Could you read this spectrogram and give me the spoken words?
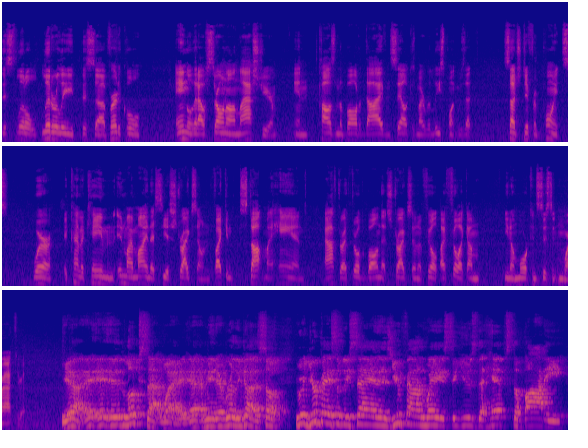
this little, literally this uh, vertical angle that I was throwing on last year and causing the ball to dive and sail because my release point was at such different points where it kind of came and in my mind. I see a strike zone. If I can stop my hand after I throw the ball in that strike zone, I feel I feel like I'm you know more consistent and more accurate. Yeah, it, it, looks that way. I mean, it really does. So what you're basically saying is you found ways to use the hips, the body,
